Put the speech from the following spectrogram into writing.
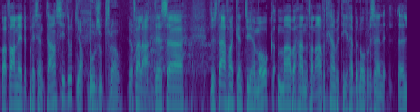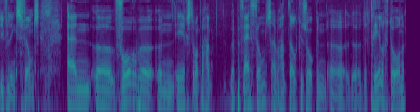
waarvan hij de presentatie doet. Ja, Boer zoekt vrouw. Ja. Voilà, dus, dus daarvan kent u hem ook. Maar we gaan, vanavond gaan we het hier hebben over zijn lievelingsfilms. En voor we een eerste, want we gaan we hebben vijf films en we gaan telkens ook een, uh, de, de, trailer tonen.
